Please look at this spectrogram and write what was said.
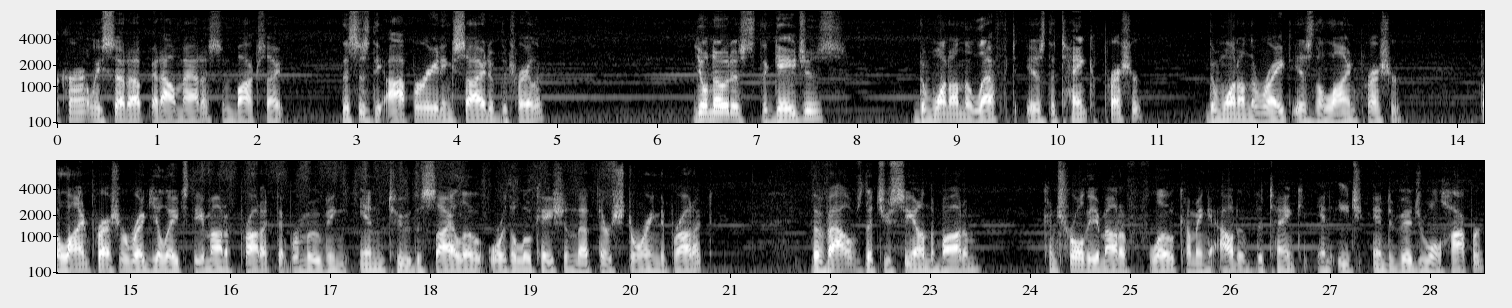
Are currently set up at Almatis and Bauxite. This is the operating side of the trailer. You'll notice the gauges. The one on the left is the tank pressure. The one on the right is the line pressure. The line pressure regulates the amount of product that we're moving into the silo or the location that they're storing the product. The valves that you see on the bottom control the amount of flow coming out of the tank in each individual hopper.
